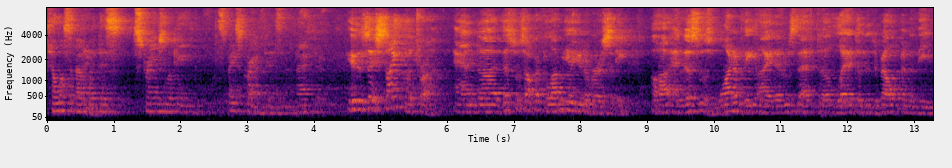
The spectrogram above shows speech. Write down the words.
tell us about what this strange-looking spacecraft is in there? It is a cyclotron, and uh, this was up at Columbia University, uh, and this was one of the items that uh, led to the development of the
